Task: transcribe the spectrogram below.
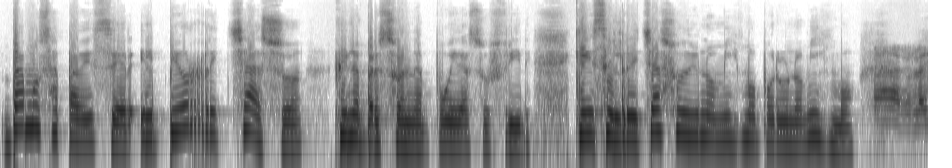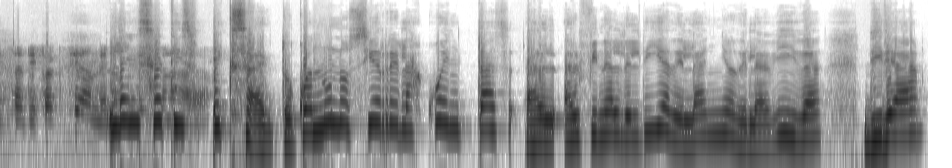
vamos a padecer el peor rechazo que una persona pueda sufrir, que es el rechazo de uno mismo por uno mismo. Claro, la insatisfacción. De la insatis Exacto, cuando uno cierre las cuentas al, al final del día, del año, de la vida, dirá,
